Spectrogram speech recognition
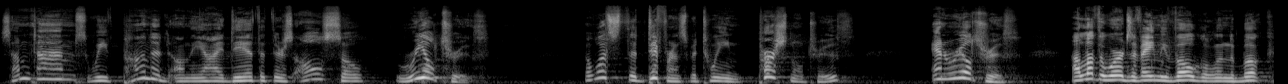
Sometimes we've punted on the idea that there's also real truth. Now, what's the difference between personal truth and real truth? I love the words of Amy Vogel in the book,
